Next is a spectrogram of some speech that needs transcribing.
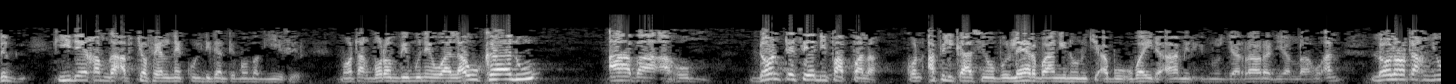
dëgg kii de xam nga ab cofeel nekkul diggante moom ak yéeféer. Moo tax borom bi mu walaw kaanu abaahum. Donte seeni papa la. Kon application bu leer baa ngi noonu ci abu ubayda amir ibnul jarrah radiallahu an. Looloo tax ñu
